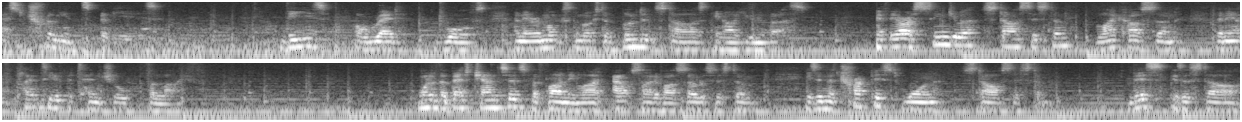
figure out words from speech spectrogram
as trillions of years. These are red dwarfs, and they're amongst the most abundant stars in our universe. If they are a singular star system, like our Sun, then they have plenty of potential for life. One of the best chances for finding life outside of our solar system is in the TRAPPIST-1 star system. This is a star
